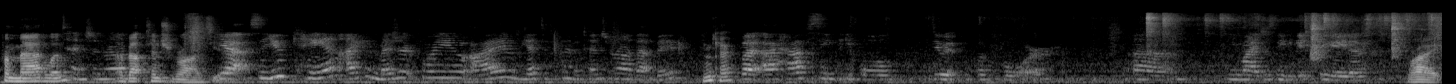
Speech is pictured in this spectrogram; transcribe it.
from Madeline Tension about tension rods. Yeah. Yeah. so you can. I can measure it for you. I've yet to find a tension rod that big, Okay. but I have seen people do it before. Um, you might just need to get creative. Right.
